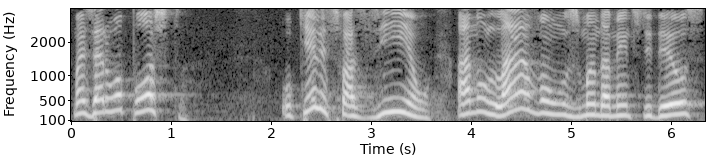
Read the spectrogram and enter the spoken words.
Mas era o oposto. O que eles faziam anulavam os mandamentos de Deus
